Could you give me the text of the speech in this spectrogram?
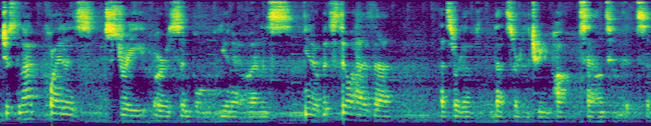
just not quite as straight or as simple, you know, as you know, but still has that that sort of that sort of dream pop sound to it. So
